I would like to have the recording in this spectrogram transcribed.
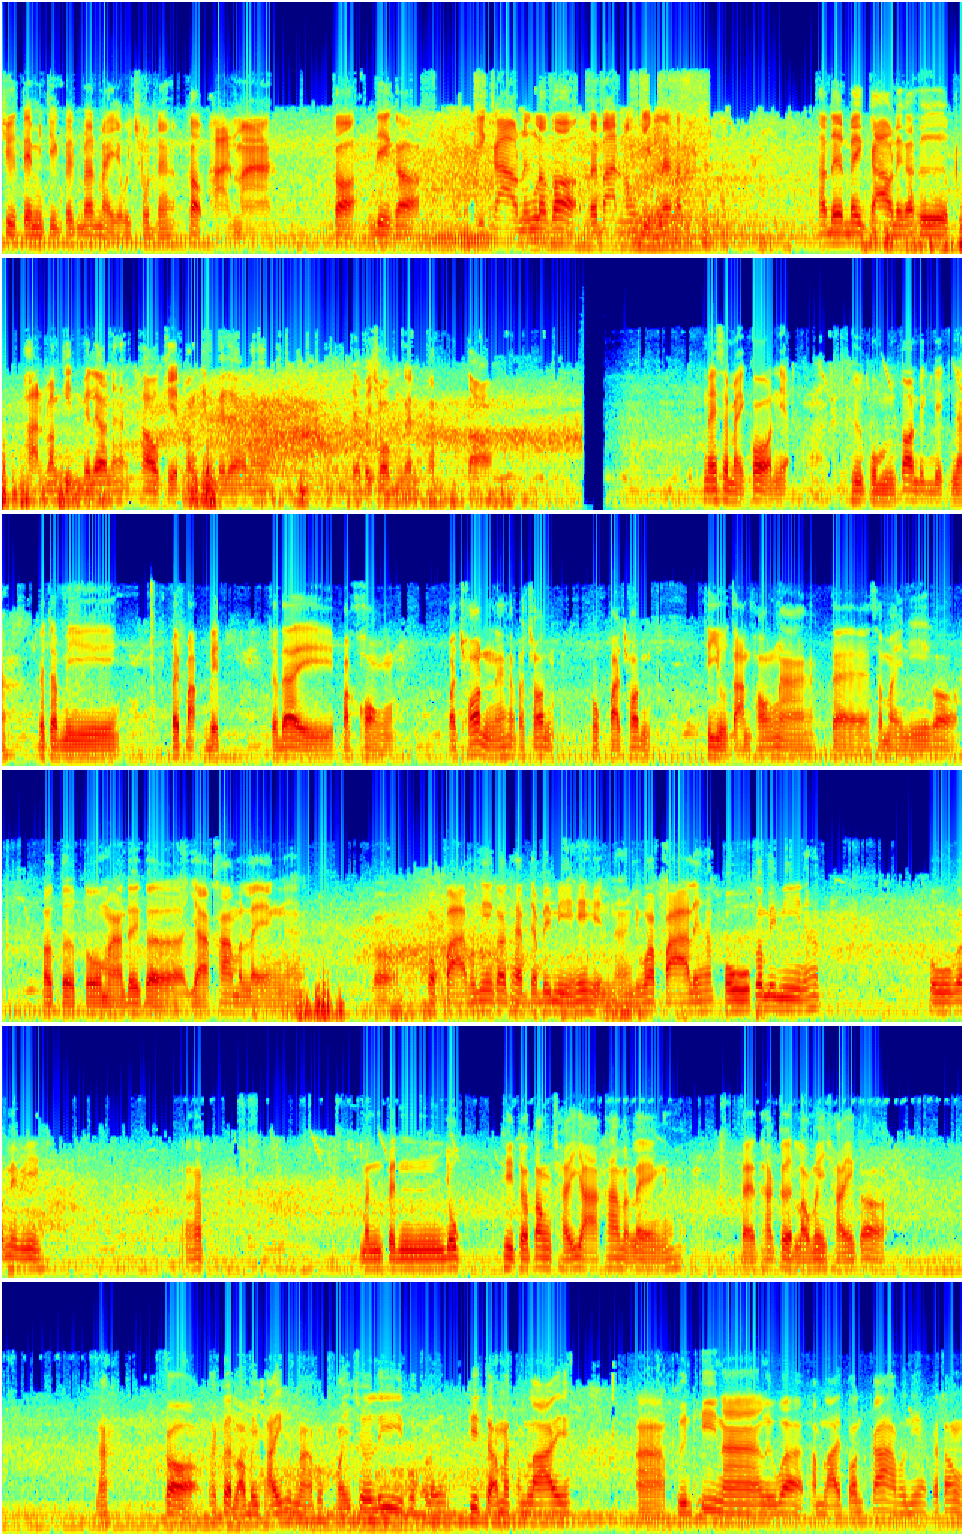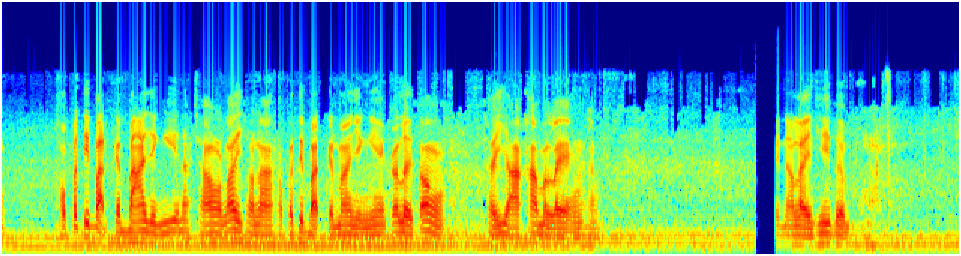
ชื่อเต็มจริงๆเป็นบ้านใหม่เยาวชนนะฮะก็ผ่านมา ก็นี่ก็อีกก้าวนึงแล้วก็ไปบ้านวังหินแล้วครับ ถ้าเดินไปก้าวนี่ก็คือผ่านวังหินไปแล้วนะฮะเข้าเขตวังหินไปแล้วนะฮะเดี๋ยวไปชมกันครับต่อ ในสมัยก่อนเนี่ย คือผมตอนเด็กๆนะก็จะมีไปปักเบ็ด จะได้ปลาข่องปลาช่อนนะฮะปลาช่อน พวกปลาช่อนที่อยู่ตามท้องนา แต่สมัยนี้ก็เราเติบโตมาด้วยกับยาฆ่าแมลงนะฮะก็พวกปลาพวกนี้ก็แทบจะไม่มีให้เห็นนะอย่าว่าปลาเลยครับปูก็ไม่มีนะครับ ปูก็ไม่มีนะครับ มันเป็นยุคที่จะต้องใช้ยาฆ่าแมลงนะฮะแต่ถ้าเกิดเราไม่ใช้ก็นะก็ถ้าเกิดเราไม่ใช้ขึ้นมาพวกหอยเชอรี่ พวกอะไรที่จะมาทำลาย พื้นที่นาหรือว่าทำลายต้นกล้าพวกนี้ก็ต้องเขาปฏิบัติกันมาอย่างนี้นะชาวไร่ชาวนาเขาปฏิบัติกันมาอย่างนี้ก็เลยต้องใช้ยาฆ่าแมลงนะครับ เป็นอะไรที่แบบ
